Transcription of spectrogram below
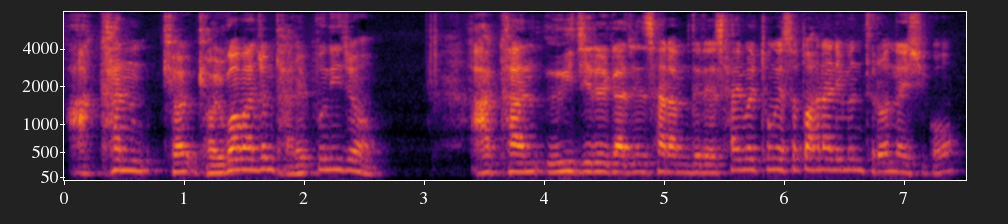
악한 결, 결과만 좀 다를 뿐이죠. 악한 의지를 가진 사람들의 삶을 통해서도 하나님은 드러내시고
